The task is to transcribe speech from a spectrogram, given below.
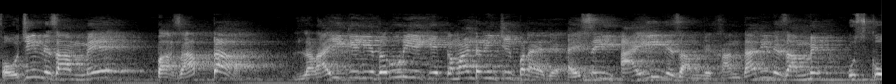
फौजी निज़ाम में बाजाबता लड़ाई के लिए ज़रूरी है कि एक कमांडर इन चीफ बनाया जाए। ऐसे ही आईली निज़ाम में, खानदानी निज़ाम में, उसको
